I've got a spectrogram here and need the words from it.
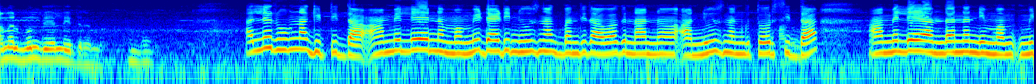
ಆಮೇಲೆ ಮುಂದೆ ಎಲ್ಲಿದ್ರಮ್ಮ? ಅಲ್ಲೇ ರೂಮ್ನಾಗ ಇಟ್ಟಿದ್ದ. ಆಮೇಲೆ ನಮ್ಮ ಮಮ್ಮಿ ಡ್ಯಾಡಿ ನ್ಯೂಸ್ನಾಗ ಬಂದಿದ್ದ. ಆವಾಗ ನಾನು ಆ ನ್ಯೂಸ್ ನನಗೆ ತೋರಿಸಿದ್ದ. ಆಮೇಲೆ ಅಂದಾನ ನಿಮ್ಮ ಮಮ್ಮಿ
